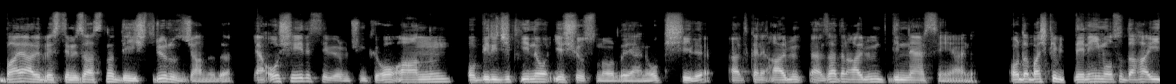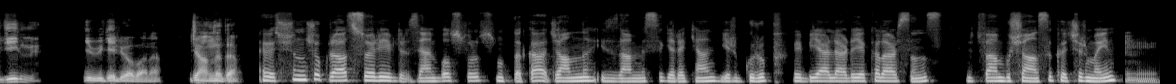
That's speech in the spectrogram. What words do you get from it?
bayağı bir bestemizi aslında değiştiriyoruz canlıda. Yani o şeyi de seviyorum çünkü o anın o biricikliğini yaşıyorsun orada yani o kişiyle. Artık hani albüm yani zaten albümü dinlersin yani. Orada başka bir deneyim olsa daha iyi değil mi gibi geliyor bana canlıda. Evet şunu çok rahat söyleyebiliriz. Yani Bosphorus mutlaka canlı izlenmesi gereken bir grup ve bir yerlerde yakalarsanız Lütfen bu şansı kaçırmayın. Hmm.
